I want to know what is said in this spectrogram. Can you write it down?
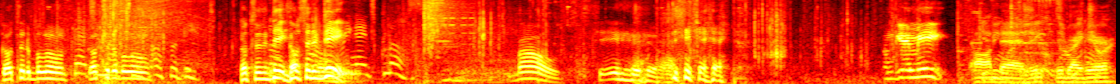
Go to the balloon. Go to the balloon. Off a bit. go to the dick. Go to the dick. Bro, chill. Come get me. oh, I'm dead. They, they right here.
